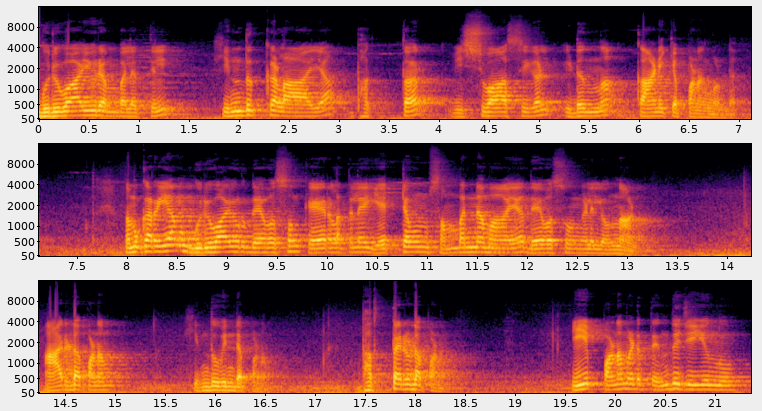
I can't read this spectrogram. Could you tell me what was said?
ഗുരുവായൂരമ്പലത്തിൽ ഹിന്ദുക്കളായ ഭക്തർ വിശ്വാസികൾ ഇടുന്ന കാണിക്കപ്പണം കൊണ്ട് നമുക്കറിയാം ഗുരുവായൂർ ദേവസ്വം കേരളത്തിലെ ഏറ്റവും സമ്പന്നമായ ദേവസ്വങ്ങളിൽ ഒന്നാണ്. ആരുടെ പണം? ഹിന്ദുവിന്റെ പണം. ഭക്തരുടെ പണം. ഈ പണമെടുത്ത് എന്ത് ചെയ്യുന്നു?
